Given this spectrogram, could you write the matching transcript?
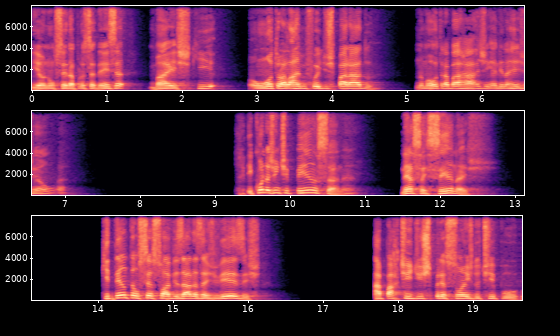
e eu não sei da procedência, mas que um outro alarme foi disparado numa outra barragem ali na região. É. E quando a gente pensa né, nessas cenas, que tentam ser suavizadas às vezes a partir de expressões do tipo:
